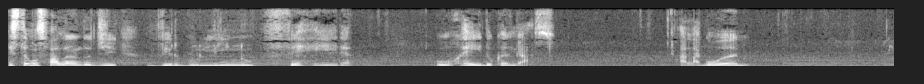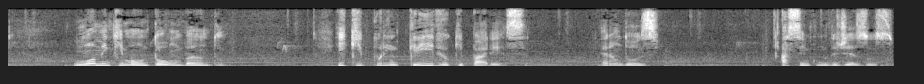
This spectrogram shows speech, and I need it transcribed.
Estamos falando de Virgulino Ferreira, o rei do cangaço. Alagoano. Um homem que montou um bando e que, por incrível que pareça, eram doze, assim como o de Jesus.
